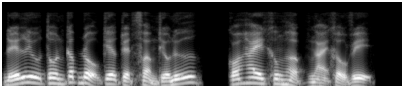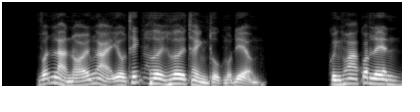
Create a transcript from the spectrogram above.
Đế lưu tôn cấp độ kia tuyệt phẩm thiếu nữ, có hay không hợp ngài khẩu vị? Vẫn là nói ngài yêu thích hơi hơi thành thục một điểm. Quỳnh Hoa quát lên,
